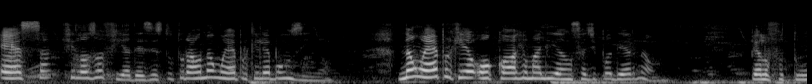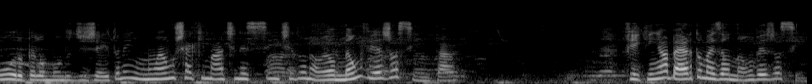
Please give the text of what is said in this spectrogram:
essa filosofia desestrutural. Não é porque ele é bonzinho. Não é porque ocorre uma aliança de poder, não. Pelo futuro, pelo mundo de jeito nenhum. Não é um checkmate nesse sentido, não. Eu não vejo assim, tá? Fiquem aberto, mas eu não vejo assim.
